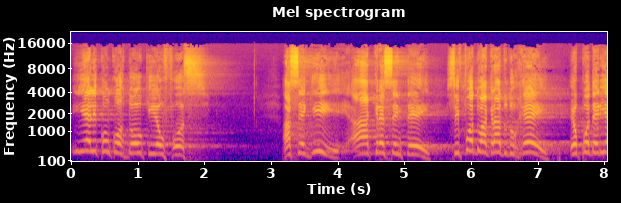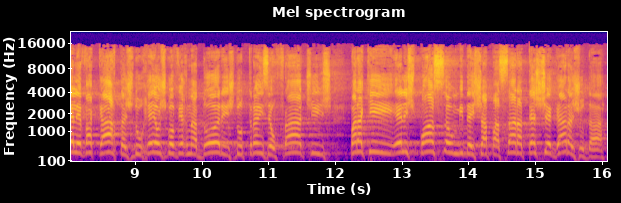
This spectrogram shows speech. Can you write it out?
E ele concordou que eu fosse. A seguir, acrescentei: se for do agrado do rei, eu poderia levar cartas do rei aos governadores do Trans-Eufrates, para que eles possam me deixar passar até chegar a Judá.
